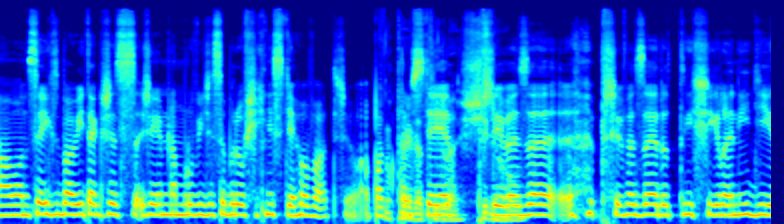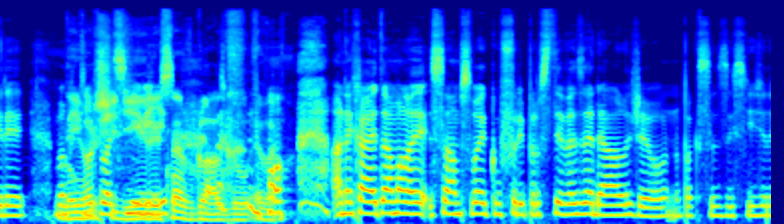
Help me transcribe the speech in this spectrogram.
a on se jich zbaví tak, že, že jim namluví, že se budou všichni stěhovat. Že jo? A pak No prostě je přiveze, přiveze do té šílené díry. Nejhorší plesnivý. díry snad v Glasgow ever. No, a nechá je tam, ale sám svoje kufry prostě veze dál, že jo. No pak se zjistí, že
